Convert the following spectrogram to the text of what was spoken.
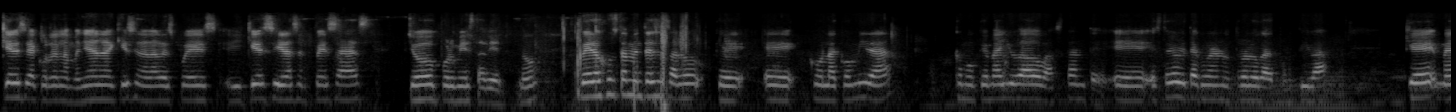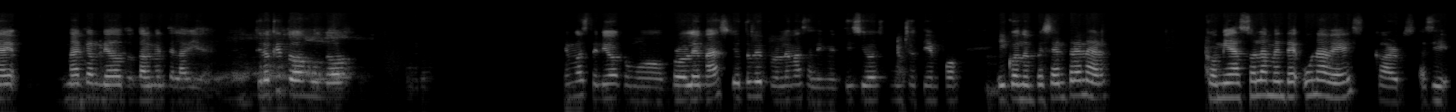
quieres ir a correr en la mañana, quieres ir a nadar después y quieres ir a hacer pesas, yo por mí está bien, ¿no? Pero justamente eso es algo que eh, con la comida como que me ha ayudado bastante. Eh, estoy ahorita con una nutróloga deportiva que me, me ha cambiado totalmente la vida. Creo que todo el mundo hemos tenido como problemas. Yo tuve problemas alimenticios mucho tiempo y cuando empecé a entrenar, comía solamente una vez carbs, así.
